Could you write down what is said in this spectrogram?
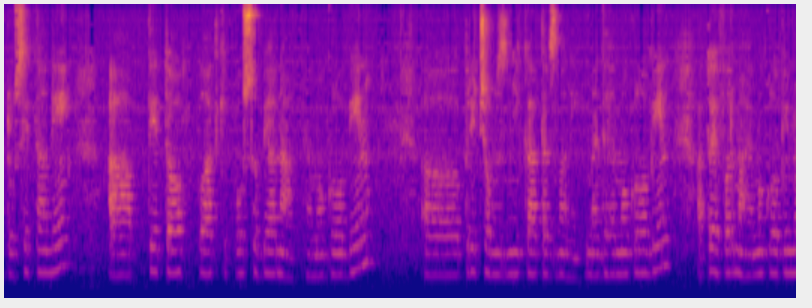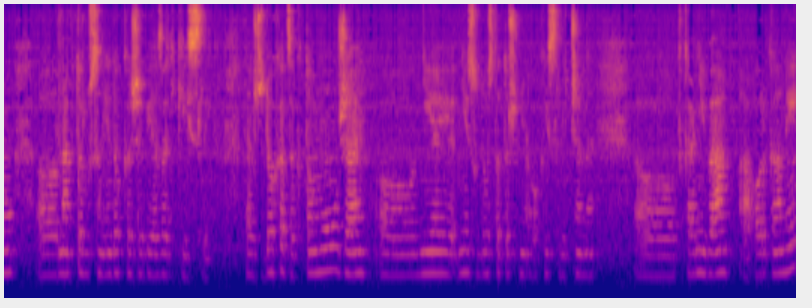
dusitany a tieto látky pôsobia na hemoglobín, pričom vzniká tzv. medhemoglobín a to je forma hemoglobínu, na ktorú sa nedokáže viazať kyslík. Takže dochádza k tomu, že nie, nie sú dostatočne okysličené tkaniva a orgány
